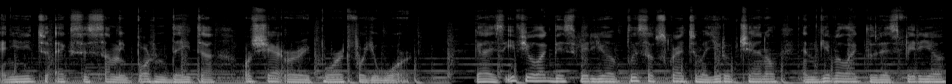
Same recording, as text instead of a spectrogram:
and you need to access some important data or share a report for your work. Guys, if you like this video, please subscribe to my YouTube channel and give a like to this video.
